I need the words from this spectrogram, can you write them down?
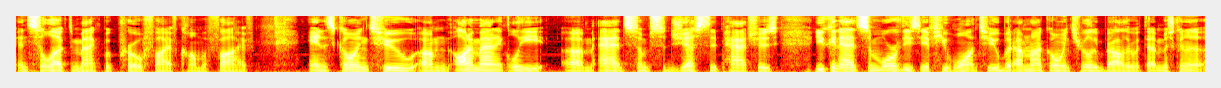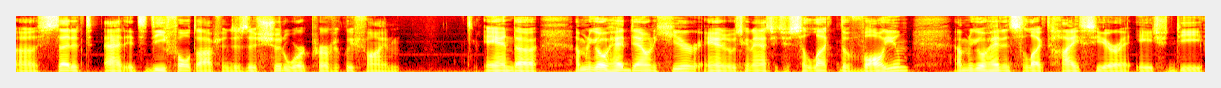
and select MacBook Pro 5, comma 5 and it's going to um, automatically um, add some suggested patches. You can add some more of these if you want to, but I'm not going to really bother with that. I'm just going to uh, set it at its default options as this should work perfectly fine. And uh, I'm going to go ahead down here and it's going to ask you to select the volume. I'm going to go ahead and select High Sierra HD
